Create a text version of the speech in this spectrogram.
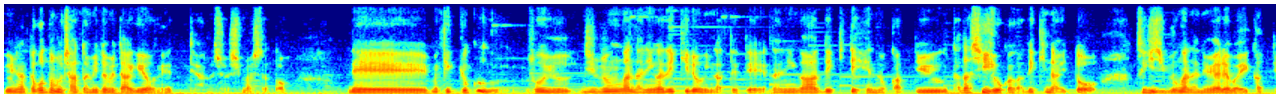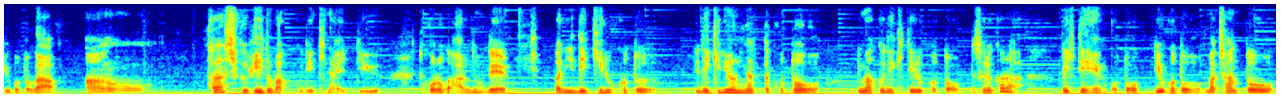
うになったこともちゃんと認めてあげようねって話をしましたと。で、まあ、結局、そういう自分が何ができるようになってて、何ができてへんのかっていう正しい評価ができないと、次自分が何をやればいいかっていうことが、あの、正しくフィードバックできないっていうところがあるので、やっぱりできること、できるようになったことを、うまくできていること、それからできてへんことっていうことを、まあ、ちゃんと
